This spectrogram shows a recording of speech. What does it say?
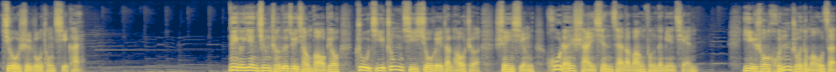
就是如同乞丐。那个燕倾城的最强保镖，筑基中期修为的老者，身形忽然闪现在了王峰的面前。一双浑浊的眸子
